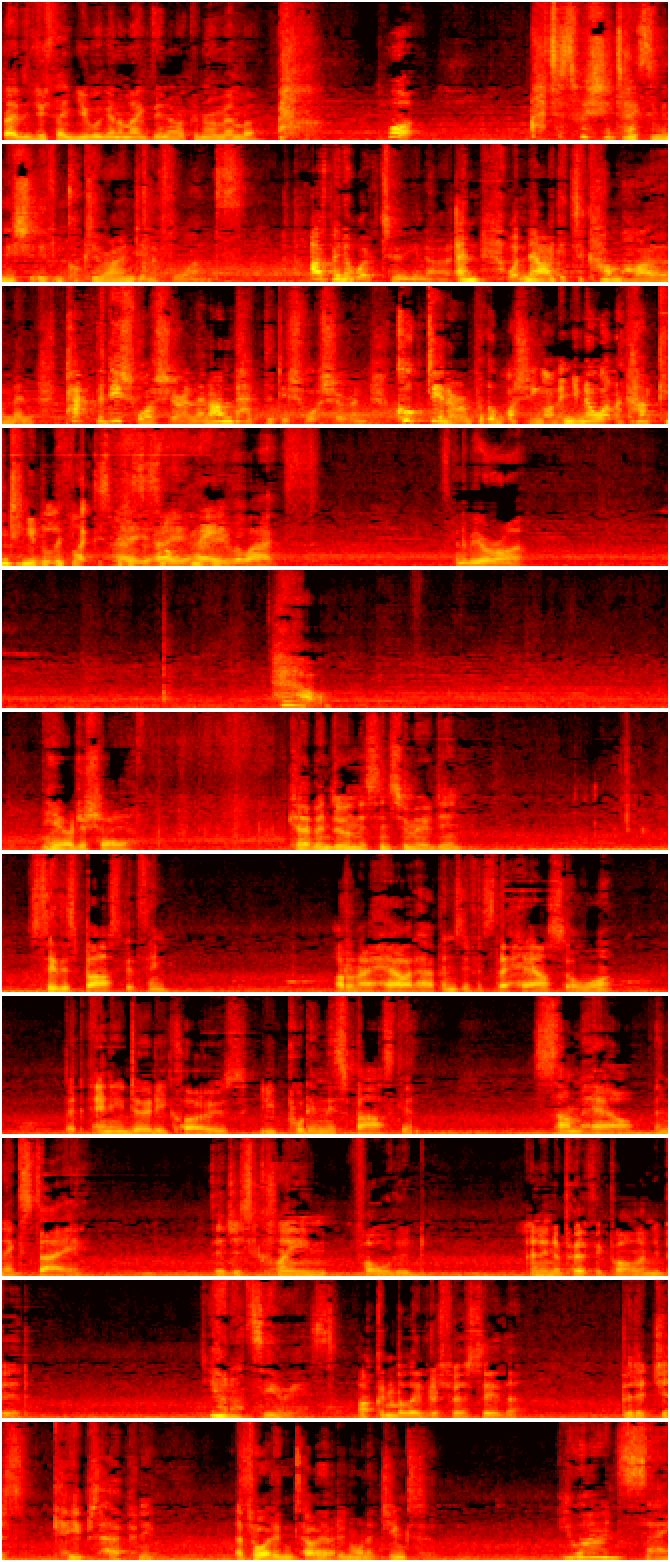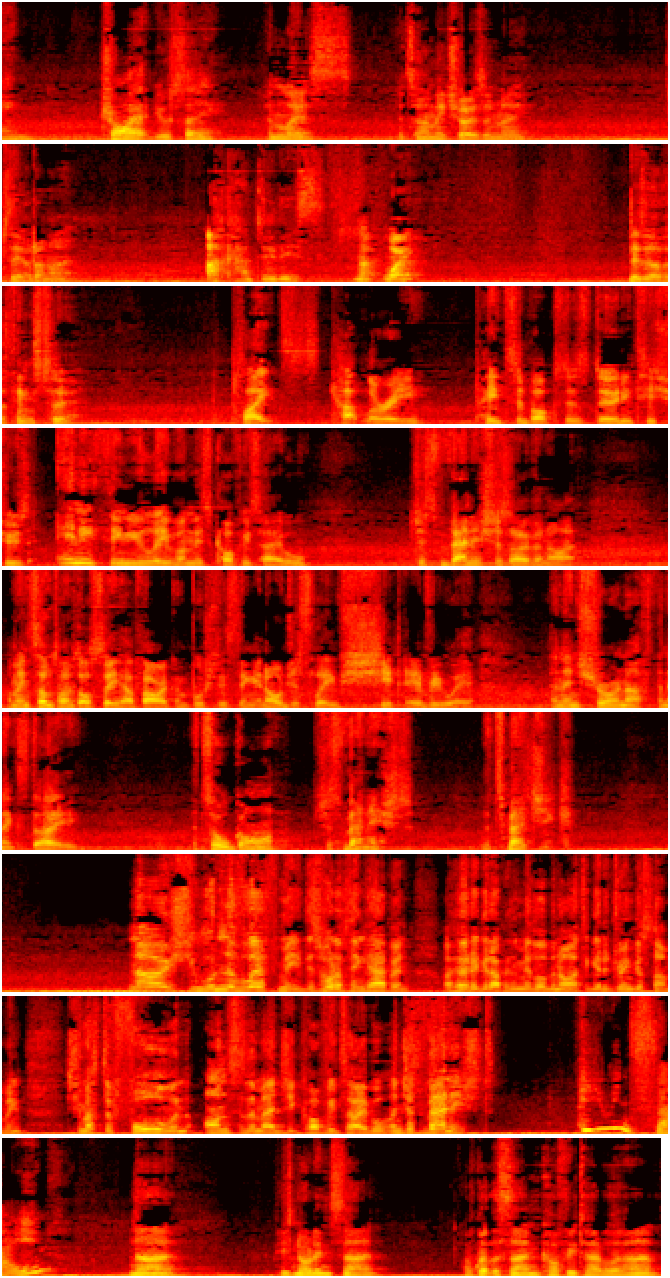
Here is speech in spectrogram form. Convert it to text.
Babe, did you say you were going to make dinner? I couldn't remember. what? I just wish you'd take some initiative and cook your own dinner for once. I've been at work too, you know, and what now I get to come home and pack the dishwasher and then unpack the dishwasher and cook dinner and put the washing on. And you know what? I can't continue to live like this because Hey, it's hey, not hey, me. relax. It's going to be all right. How? Here, I'll just show you. Okay, I've been doing this since you moved in. See this basket thing? I don't know how it happens, if it's the house or what, but any dirty clothes you put in this basket, somehow the next day they're just clean, folded, and in a perfect pile on your bed. You're not serious. I couldn't believe it at first either, but it just keeps happening. That's why I didn't tell you. I didn't want to jinx it. You are insane. Try it, you'll see. Unless it's only chosen me. See, I don't know. I can't do this. No, wait. There's other things too. Plates, cutlery, pizza boxes, dirty tissues, anything you leave on this coffee table just vanishes overnight. I mean, sometimes I'll see how far I can push this thing and I'll just leave shit everywhere. And then sure enough, the next day, it's all gone. It's just vanished. It's magic. No, she wouldn't have left me. This is what I think happened. I heard her get up in the middle of the night to get a drink or something. She must have fallen onto the magic coffee table and just vanished. Are you insane? No, he's not insane. I've got the same coffee table at home.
